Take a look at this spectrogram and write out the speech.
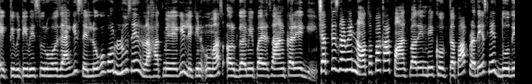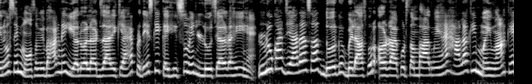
एक्टिविटी भी शुरू हो जाएगी इससे लोगों को लू से राहत मिलेगी, लेकिन उमस और गर्मी परेशान करेगी। छत्तीसगढ़ में नौतपा का पांचवा दिन भी खूब तपा। प्रदेश में दो दिनों से मौसम विभाग ने येलो अलर्ट जारी किया है। प्रदेश के कई हिस्सों में लू चल रही है। लू का ज़्यादा असर दुर्ग, बिलासपुर और रायपुर संभाग में है। हालाँकि मई माह के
